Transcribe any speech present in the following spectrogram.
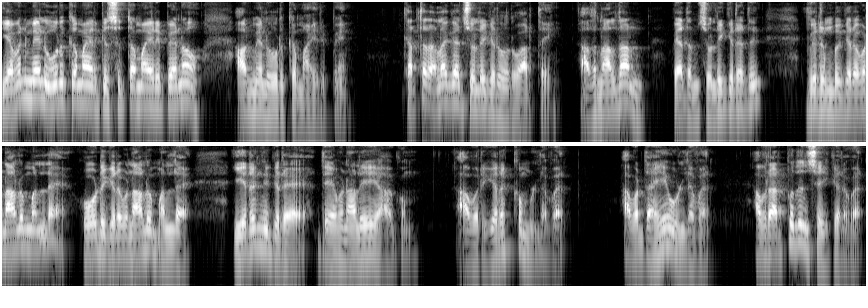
எவன் மேல் உருக்கமாக இருக்க சித்தமாக இருப்பேனோ அவன் மேல் உருக்கமாக இருப்பேன் கர்த்தர் அழகாக சொல்லுகிற ஒரு வார்த்தை. அதனால்தான் வேதம் சொல்லுகிறது விரும்புகிறவனாலும் அல்ல ஓடுகிறவனாலும் அல்ல இறங்குகிற தேவனாலே ஆகும். அவர் இரக்கம் உள்ளவர். அவர் தய உள்ளவர். அவர் அற்புதம் செய்கிறவர்.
